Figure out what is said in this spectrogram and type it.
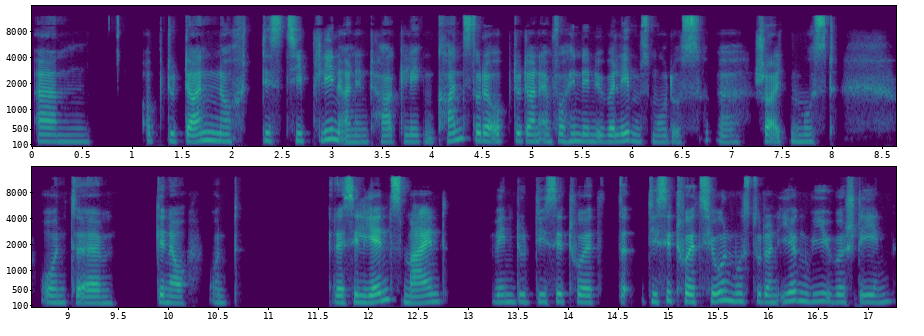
ähm, ob du dann noch Disziplin an den Tag legen kannst oder ob du dann einfach in den Überlebensmodus äh, schalten musst. Und ähm, genau, und Resilienz meint, wenn du die, Situa die Situation musst du dann irgendwie überstehen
